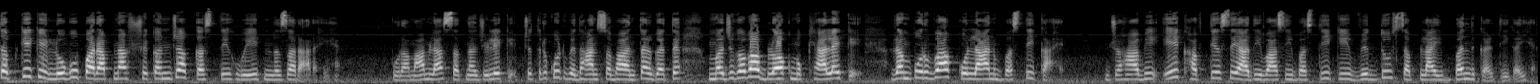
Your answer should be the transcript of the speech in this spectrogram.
तबके के लोगों पर अपना शिकंजा कसते हुए नज़र आ रहे हैं। पूरा मामला सतना ज़िले के चित्रकूट विधानसभा अंतर्गत मजगवा ब्लॉक मुख्यालय के रमपुरवा कोलान बस्ती का है, जहाँ भी एक हफ़्ते से आदिवासी बस्ती की विद्युत सप्लाई बंद कर दी गई है।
